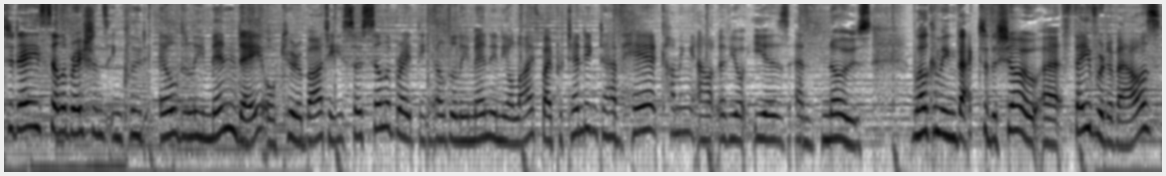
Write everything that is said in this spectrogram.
Today's celebrations include Elderly Men Day or Kiribati, so celebrate the elderly men in your life by pretending to have hair coming out of your ears and nose. Welcoming back to the show, a favourite of ours,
